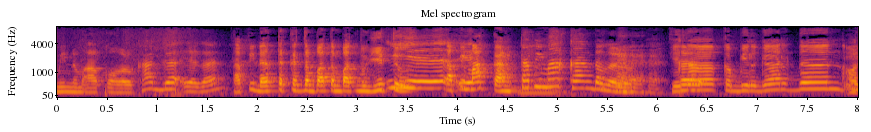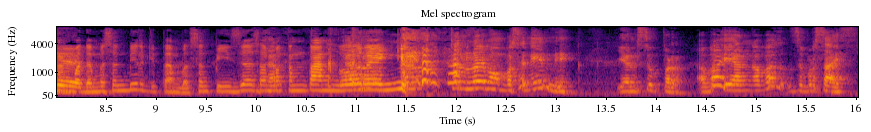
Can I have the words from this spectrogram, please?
minum alkohol kagak ya kan? Tapi datang ke tempat-tempat begitu. Iya, tapi iya. makan. Tapi makan tau gak lu? Kita ke Beer Garden, orang Iya. pada mesen bir, kita pesen pizza sama kentang goreng. kan lo emang pesen ini yang super apa yang apa super size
